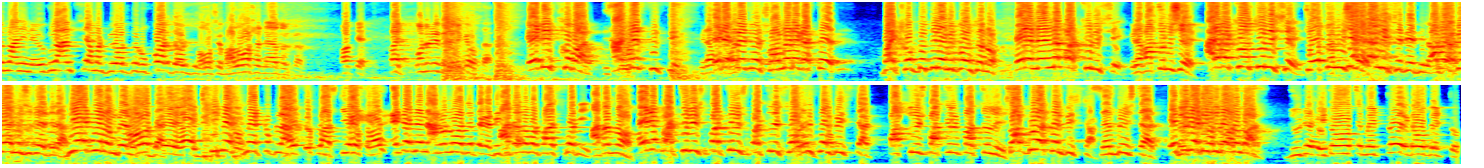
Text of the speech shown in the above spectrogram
জন্য আনি না ওইগুলো আনছি আমার বিয়ারদের উপহার দেওয়ার জন্য। অবশ্যই ভালোবাসা নেওয়া দরকার। ওকে ভাই কন্টিনিউ করে রেখে স্যার এ ডিসকভার হান্ড্রেড সিসি এটা এটা সম্রাটের কাছে। ভাই শব্দ দিলে আমি পঞ্চান্ন। এটা নেন না পাঁচচল্লিশে। এটা পাঁচচল্লিশে? আরে ভাই চৌচল্লিশে। চৌচল্লিশে? তেতাল্লিশে দিয়ে দিলাম। বিয়াল্লিশে দিয়ে দিলাম। দিয়ে দিলাম মেট্রো প্লাস Metro Plus, কি অবস্থা ভাই? এটা নেন আটান্ন হাজার টাকা ডিজিটাল নাম্বার ফার্স্ট পার্টি আটান্ন? এটা পাঁচচল্লিশ পাঁচচল্লিশ পাঁচচল্লিশ সব সেলফি স্টার্ট পাঁচচল্লিশ পাঁচচল্লিশ পাঁচচল্লিশ। সবগুলো সেলফি স্টার্ট সেলফি স্টার এই দুইটা digital number। দুইটা এটাও হচ্ছে মেট্রো এটাও মেট্রো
